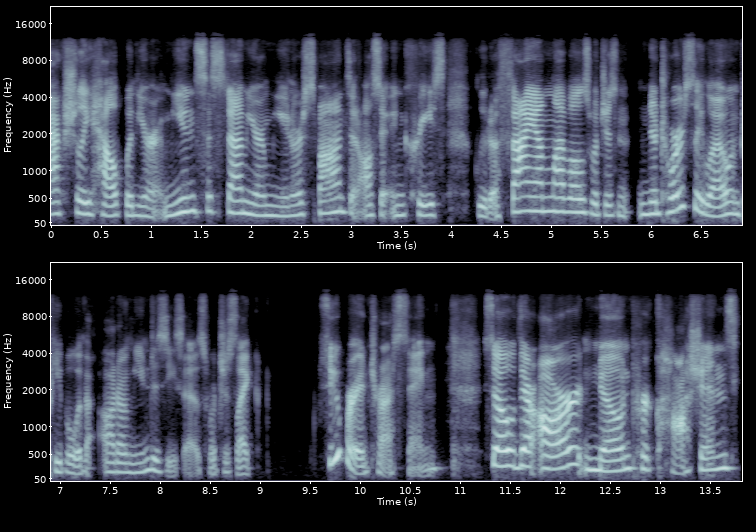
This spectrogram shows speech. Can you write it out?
actually help with your immune system, your immune response, and also increase glutathione levels, which is notoriously low in people with autoimmune diseases, which is like super interesting. So there are known precautions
